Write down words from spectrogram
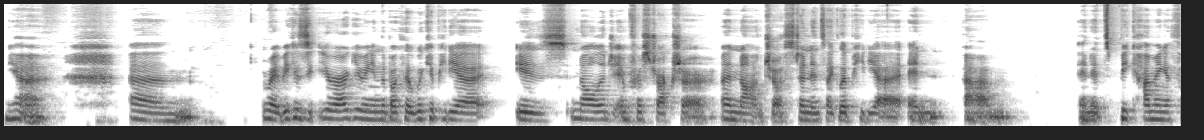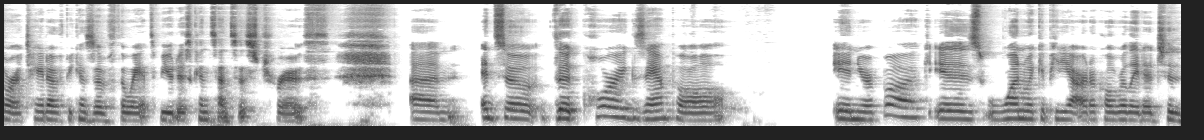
Yeah. Um, Right, because you're arguing in the book that Wikipedia is knowledge infrastructure and not just an encyclopedia, and um, and it's becoming authoritative because of the way it's viewed as consensus truth. Um, and so the core example in your book is one Wikipedia article related to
